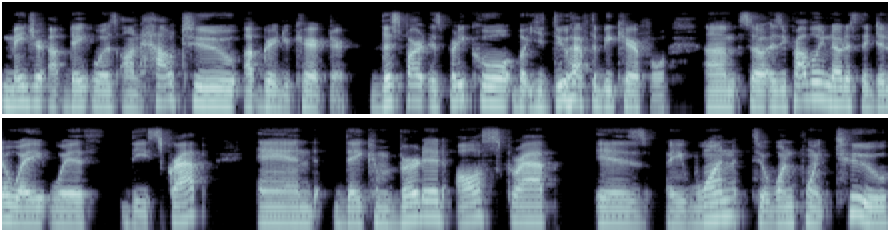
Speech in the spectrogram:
major update was on how to upgrade your character. This part is pretty cool, but you do have to be careful. Um, so as you probably noticed, they did away with the scrap and they converted all scrap is a 1 to 1.2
